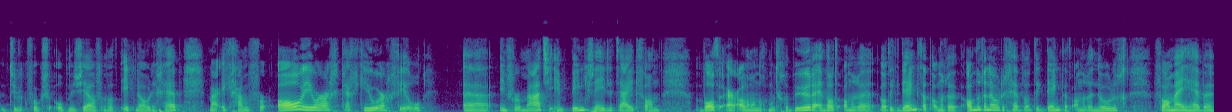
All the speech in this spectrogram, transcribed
natuurlijk focussen op mezelf en wat ik nodig heb. Maar ik ga me vooral heel erg, krijg ik heel erg veel uh, informatie in Pink de hele tijd van wat er allemaal nog moet gebeuren en wat, andere, wat ik denk dat andere, anderen nodig hebben, wat ik denk dat anderen nodig van mij hebben.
